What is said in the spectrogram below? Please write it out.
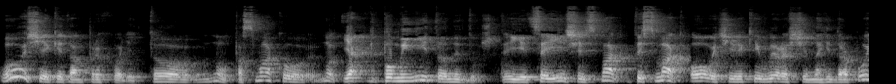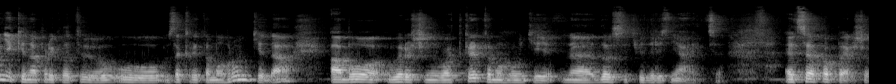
овочі, які там приходять, то ну, по смаку, ну, як по мені, то не дуже. І це інший смак. Тобто смак овочів, які вирощені на гідропоніки, наприклад, у закритому ґрунті, да, або вирощені в відкритому ґрунті, е, досить відрізняється. Е, це по-перше.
